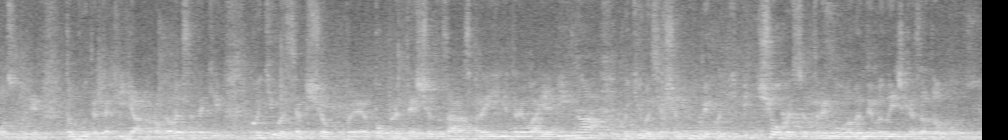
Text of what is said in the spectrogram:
послуги, то буде такий ярмарок. Але все-таки хотілося б, щоб, е, попри те, що зараз в країні триває війна, хотілося, щоб люди хоч від чогось отримували невеличке задоволення.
